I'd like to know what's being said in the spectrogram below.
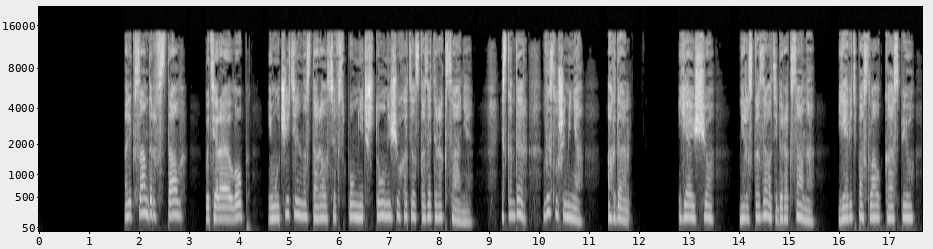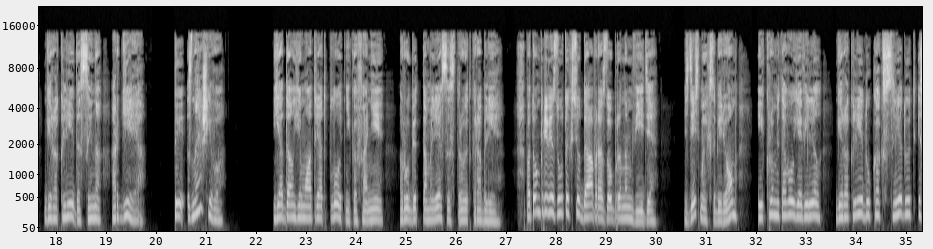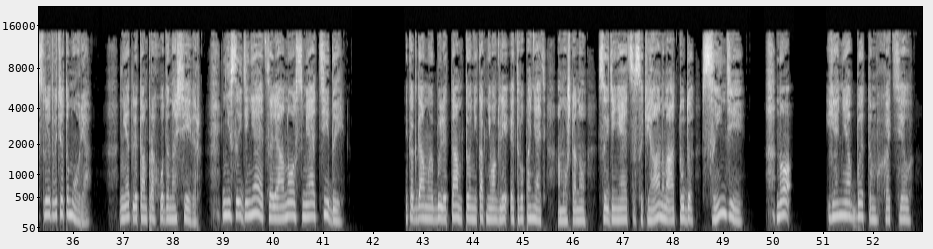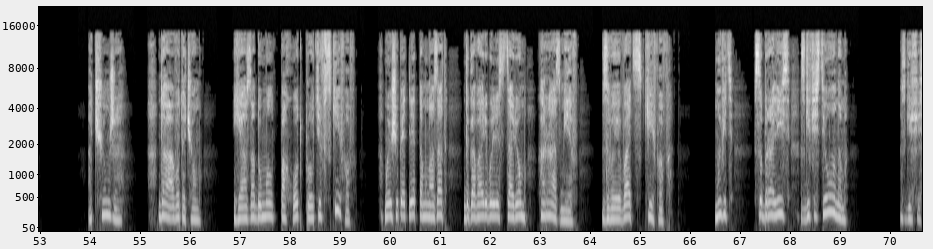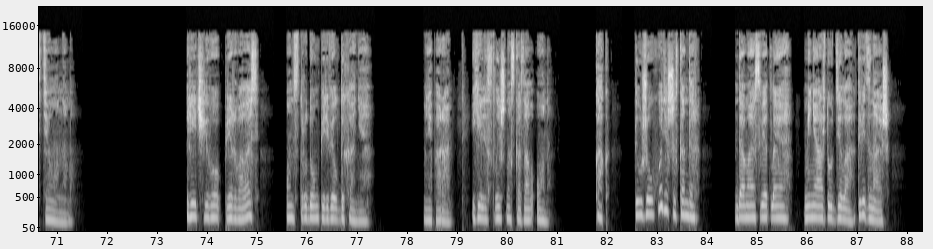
Александр встал, потирая лоб, и мучительно старался вспомнить, что он еще хотел сказать Роксане. «Искандер, выслушай меня. Ах да, я еще не рассказал тебе, Роксана. Я ведь послал Каспию Гераклида, сына Аргея. Ты знаешь его?» Я дал ему отряд плотников, они рубят там лес и строят корабли. Потом привезут их сюда в разобранном виде. Здесь мы их соберем, и, кроме того, я велел Гераклиду как следует исследовать это море. Нет ли там прохода на север? Не соединяется ли оно с Меотидой? И когда мы были там, то никак не могли этого понять. А может, оно соединяется с океаном, а оттуда с Индией? Но я не об этом хотел. О чем же? Да, вот о чем. Я задумал поход против скифов. Мы еще пять лет тому назад договаривались с царем Харазмиев завоевать скифов. Мы ведь собрались с Гефестионом. С Гефестионом. Речь его прервалась, он с трудом перевел дыхание. «Мне пора», — еле слышно сказал он. «Как? Ты уже уходишь, Искандер?» «Да, моя светлая, меня ждут дела, ты ведь знаешь».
